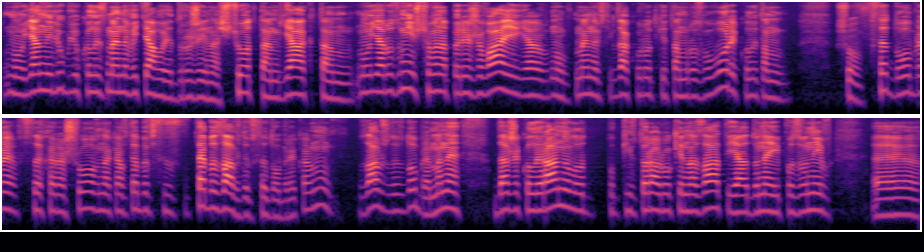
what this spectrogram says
ну я не люблю, коли з мене витягує дружина. Що там, як там. Ну я розумію, що вона переживає. Я ну в мене завжди короткі там розговори, коли там що все добре, все хорошо. Вона каже, в тебе все в тебе завжди все добре. Я кажу, ну завжди добре. Мене навіть коли ранило півтора роки назад, я до неї позвонив е,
